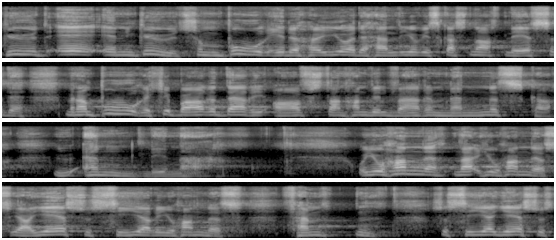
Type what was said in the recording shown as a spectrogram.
Gud er en Gud som bor i det høye og det hellige, og vi skal snart lese det. Men han bor ikke bare der i avstand, han vil være mennesker uendelig nær. Og Johannes, nei, Johannes, ja, Jesus sier i Johannes 15 så sier Jesus,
